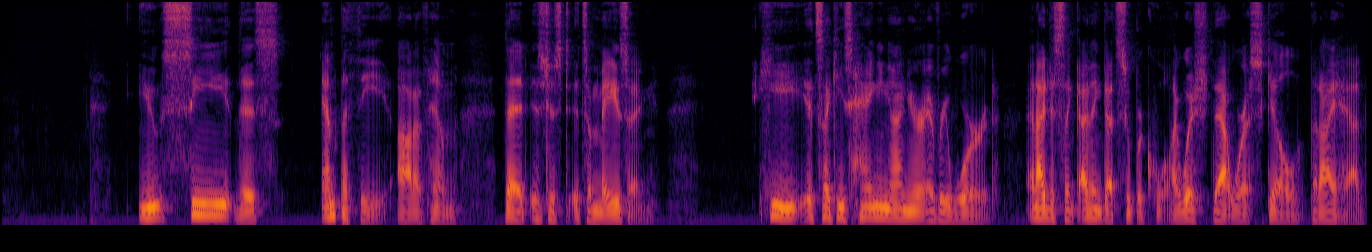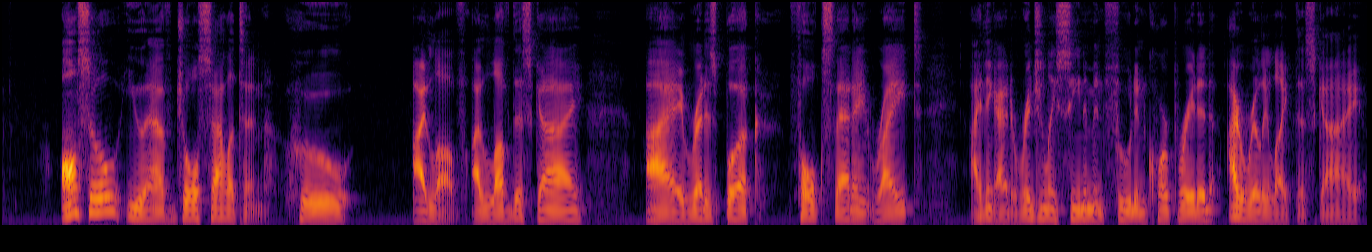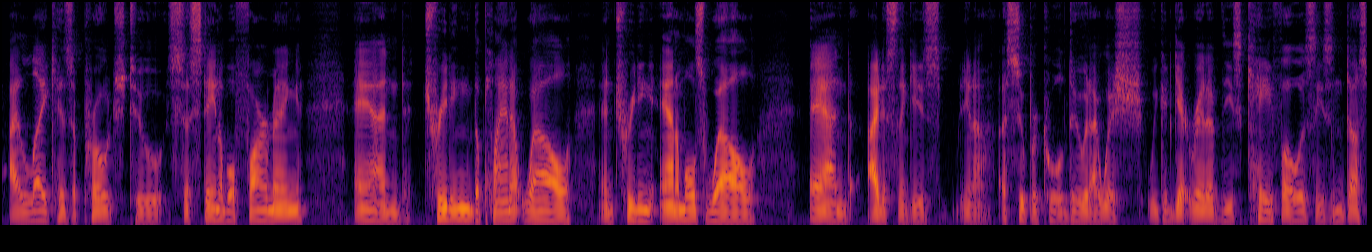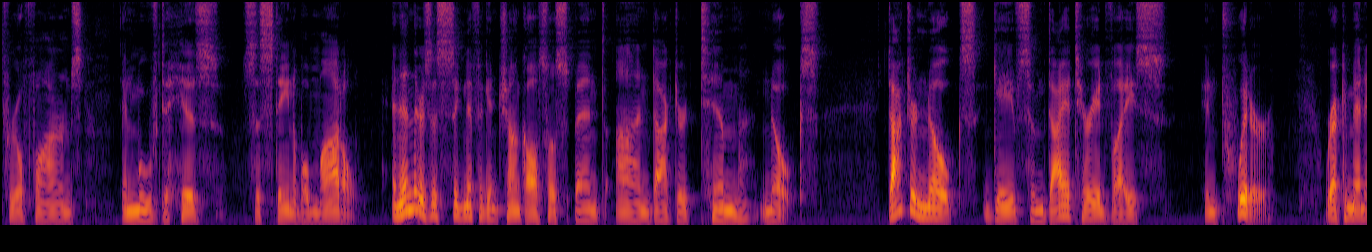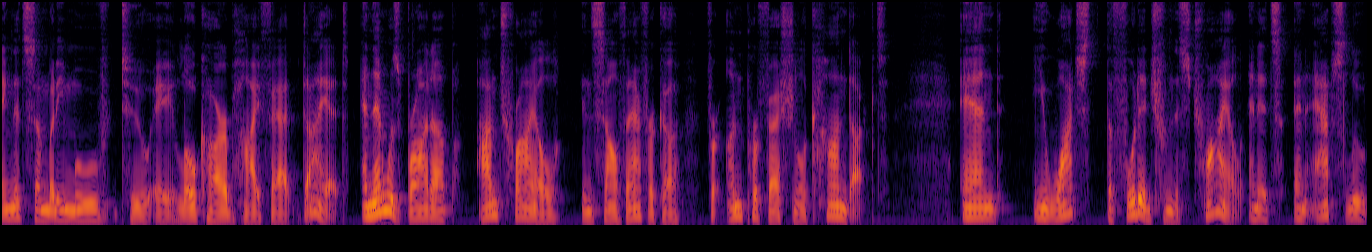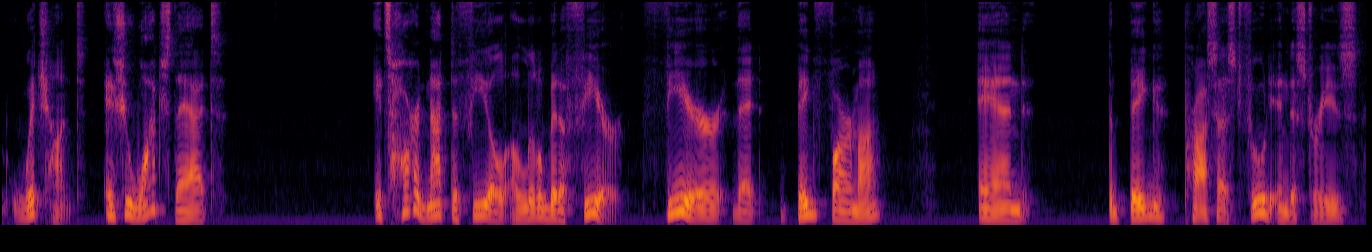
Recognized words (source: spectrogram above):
you see this empathy out of him that is just, it's amazing. He, it's like he's hanging on your every word. And I just think, I think that's super cool. I wish that were a skill that I had. Also, you have Joel Salatin, who I love. I love this guy. I read his book, Folks That Ain't Right. I think I had originally seen him in Food Incorporated. I really like this guy. I like his approach to sustainable farming and treating the planet well and treating animals well. And I just think he's, you know, a super cool dude. I wish we could get rid of these CAFOs, these industrial farms, and move to his sustainable model. And then there's a significant chunk also spent on Dr. Tim Noakes. Dr. Noakes gave some dietary advice in Twitter recommending that somebody move to a low carb, high fat diet, and then was brought up on trial in South Africa for unprofessional conduct. And you watch the footage from this trial, and it's an absolute witch hunt. As you watch that, it's hard not to feel a little bit of fear. Fear that big pharma and the big processed food industries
